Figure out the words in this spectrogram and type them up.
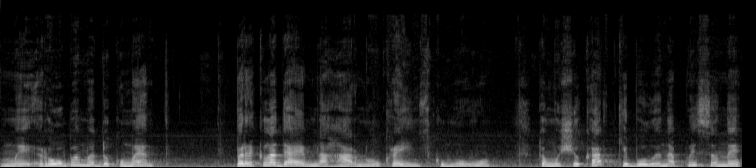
Ми робимо документ, перекладаємо на гарну українську мову, тому що картки були написані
